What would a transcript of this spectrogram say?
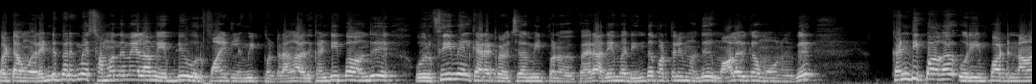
பட் அவங்க ரெண்டு பேருக்குமே சம்மந்தமே இல்லாமல் எப்படி ஒரு பாயிண்ட்ல மீட் பண்ணுறாங்க அது கண்டிப்பாக வந்து ஒரு ஃபீமேல் கேரக்டரை வச்சு தான் மீட் பண்ண வைப்பார். அதே மாதிரி இந்த படத்துலையும் வந்து மாளவிகா மோகனுக்கு கண்டிப்பாக ஒரு இம்பார்ட்டண்ட்டான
